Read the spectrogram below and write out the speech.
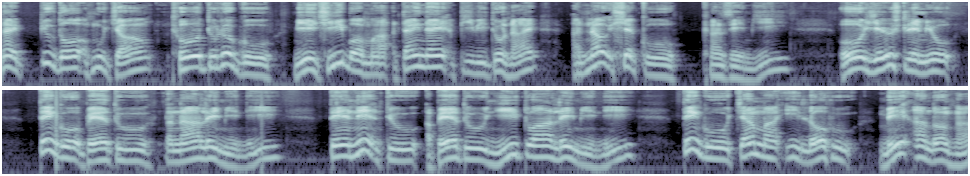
၌ပြုသောအမှုကြောင့်ထိုသူတို့ကိုမြေကြီးပေါ်မှအတိုင်းတိုင်းအပြည်ပြည်တို့၌အနောက်အရှက်ကိုခံစေမည်။အိုယေရုရှလင်မြို့တင့်ကိုအဘယ်သူတနာလိမ့်မည်နည်း။တင်နှင့်အတူအဘယ်သူညီးတွားလိမ့်မည်နည်း။တင့်ကိုကြမ်းမာဤလောဟုမေးအံ့သောငါ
